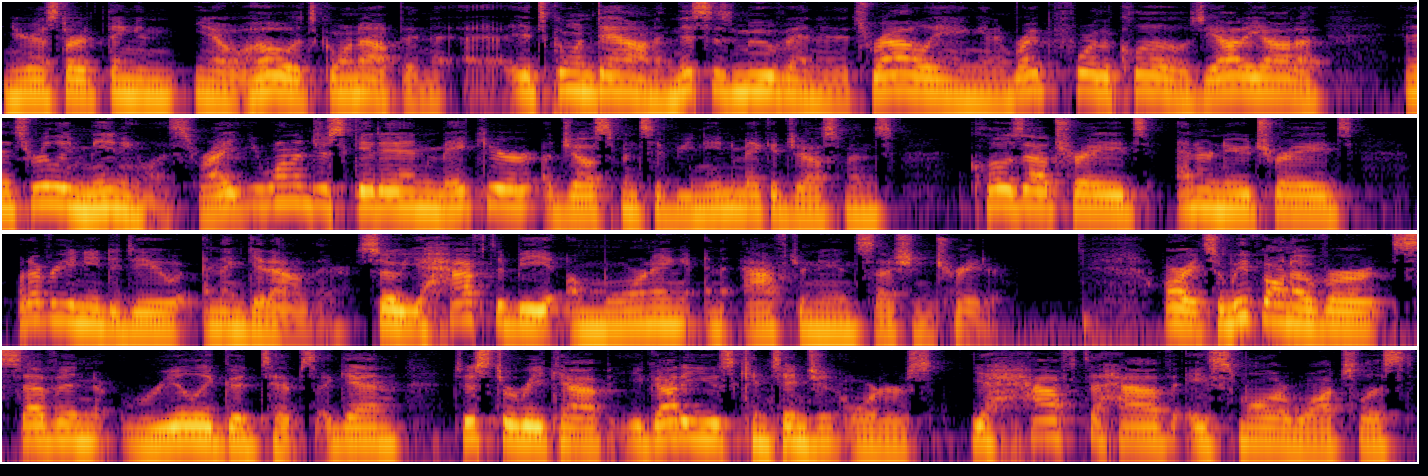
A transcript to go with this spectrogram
And you're going to start thinking, you know, oh, it's going up and uh, it's going down and this is moving and it's rallying and right before the close, yada, yada. And it's really meaningless, right? You want to just get in, make your adjustments if you need to make adjustments, close out trades, enter new trades, whatever you need to do, and then get out of there. So you have to be a morning and afternoon session trader. All right, so we've gone over seven really good tips. Again, just to recap, you got to use contingent orders. You have to have a smaller watch list.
